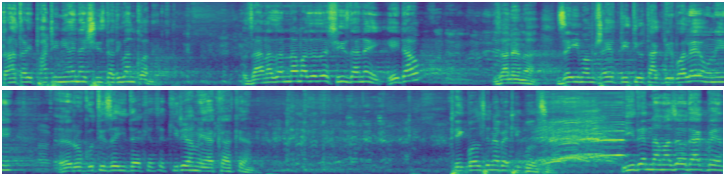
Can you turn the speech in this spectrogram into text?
তাড়াতাড়ি পাটি নিয়ে আয় না সিজদা দিবান কনে? জানাজার নামাজে যে সিজদা নেই এইটাও জানে না। যে ইমাম সাহেব দ্বিতীয় তাকবির বলে, উনি রুকুতি যেই দেখে যে, কিরে আমি একা কেন? ঠিক বলছি না বে, ঠিক বলছি। ঈদের নামাজেও দেখবেন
